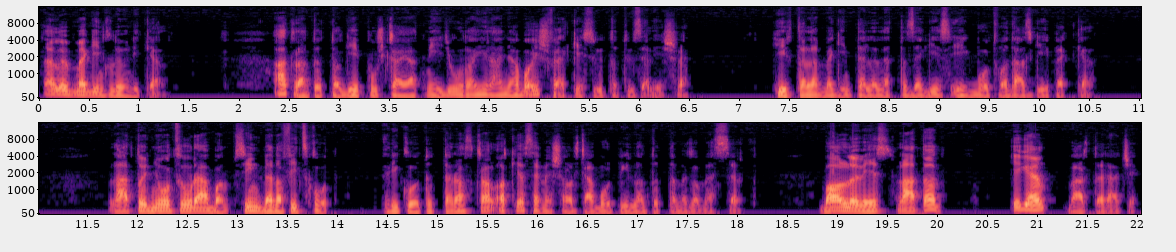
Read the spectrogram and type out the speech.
Előbb megint lőni kell. Átrántotta a géppuskáját négy óra irányába, és felkészült a tüzelésre. Hirtelen megint tele lett az egész égbolt vadászgépekkel. Látod nyolc órában? Szintben a fickót! rikoltotta Raskal, aki a szemes arcából pillantotta meg a messzert. Bal lövész, látod? Igen, vágta Rácsek.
